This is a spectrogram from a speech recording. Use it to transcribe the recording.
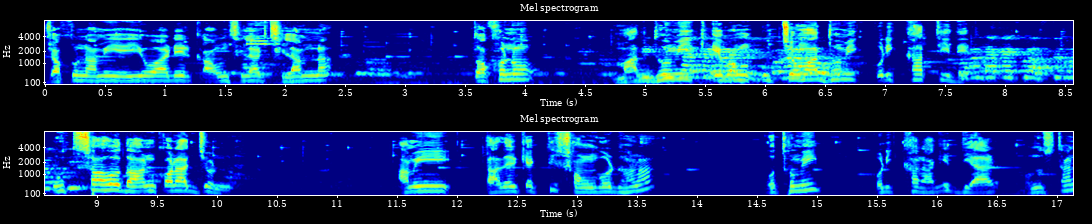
যখন আমি এই ওয়ার্ডের কাউন্সিলর ছিলাম না, তখনও মাধ্যমিক এবং উচ্চ মাধ্যমিক পরীক্ষার্থীদের উৎসাহ দান করার জন্য আমি তাদেরকে একটি সংবর্ধনা প্রথমেই পরীক্ষার আগে দেওয়ার অনুষ্ঠান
